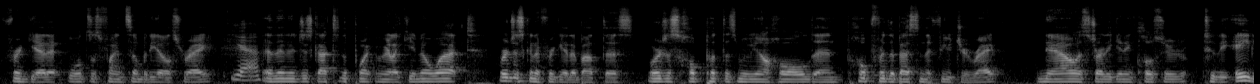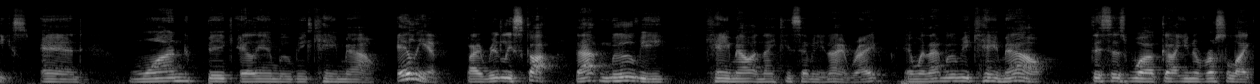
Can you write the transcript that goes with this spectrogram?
Forget it. We'll just find somebody else, right? Yeah. And then it just got to the point where we are like, you know what? We're just gonna forget about this. We're just hope put this movie on hold and hope for the best in the future, right? Now it started getting closer to the 80s, and one big alien movie came out. Alien by Ridley Scott. That movie came out in 1979, right? And when that movie came out, this is what got Universal like,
